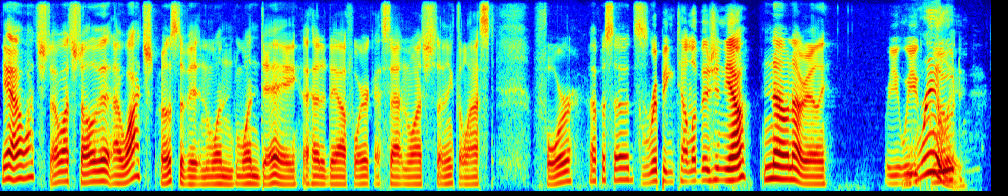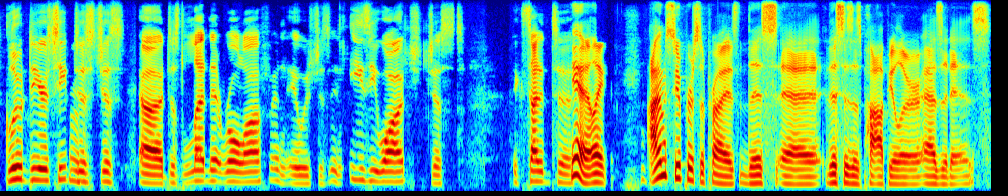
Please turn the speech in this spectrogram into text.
Yeah, I watched. I watched all of it. I watched most of it in one one day. I had a day off work. I sat and watched. I think the last four episodes. Gripping television, yeah. No, not really. Were you were you Really? glued glued to your seat, Hmm. just just uh just letting it roll off, and it was just an easy watch. Just excited to. Yeah, like I'm super surprised this uh this is as popular as it is.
